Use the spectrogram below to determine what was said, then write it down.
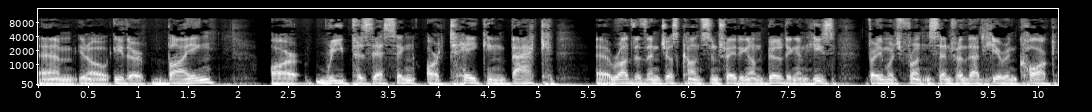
um, you know, either buying or repossessing or taking back uh, rather than just concentrating on building. And he's very much front and centre on that here in Cork.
